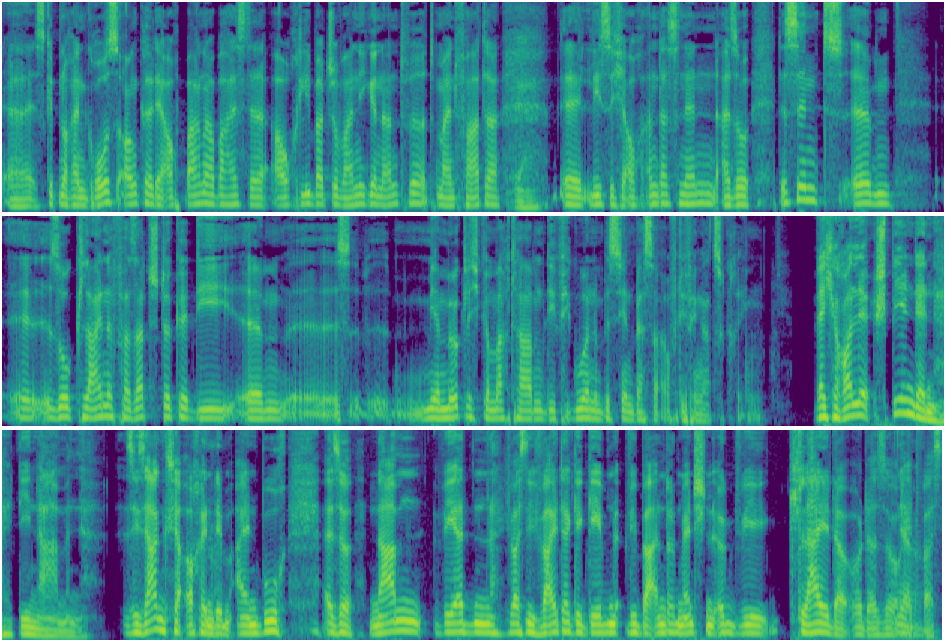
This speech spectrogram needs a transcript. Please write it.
äh, es gibt noch einen Großonkel, der auch Barnaba heißt, der auch lieber Giovanni genannt wird. Mein Vater ja. äh, ließ sich auch anders nennen. Also das sind ähm, äh, so kleine Versatzstücke, die ähm, es mir möglich gemacht haben, die Figuren ein bisschen besser auf die Finger zu kriegen. Welche Rolle spielen denn die Namen? Sie sagen es ja auch in dem einen Buch. Also Namen werden, ich weiß nicht, weitergegeben wie bei anderen Menschen irgendwie Kleider oder so ja. etwas.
